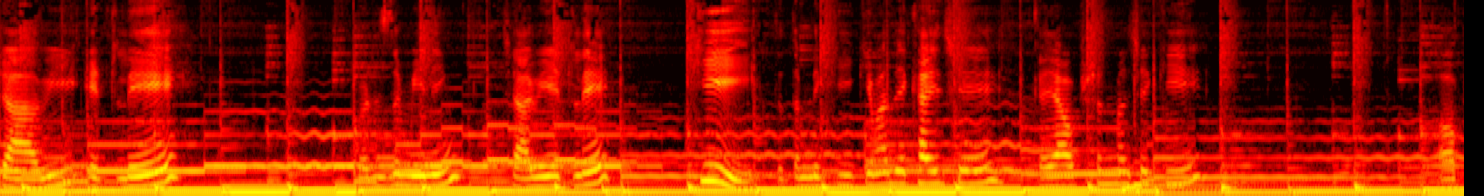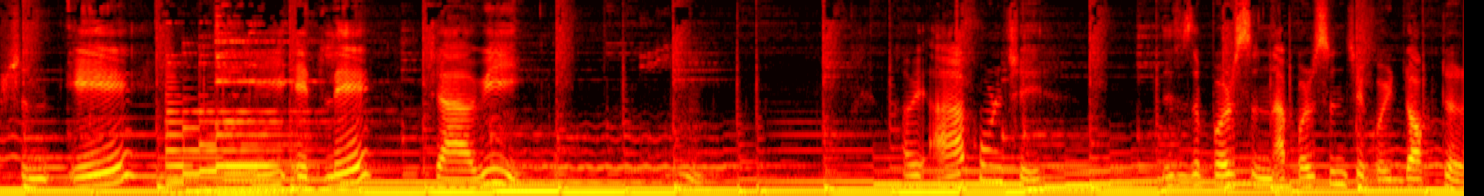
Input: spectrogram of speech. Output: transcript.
ચાવી એટલે વોટ ઇઝ ધ મિનિંગ ચાવી એટલે કી. તો તમને કી કેમાં દેખાય છે? કયા ઓપ્શનમાં છે કી? ઓપ્શન એ કી એટલે ચાવી. હવે આ કોણ છે? ધીસ ઇઝ અ પર્સન આ પર્સન છે કોઈ ડોક્ટર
